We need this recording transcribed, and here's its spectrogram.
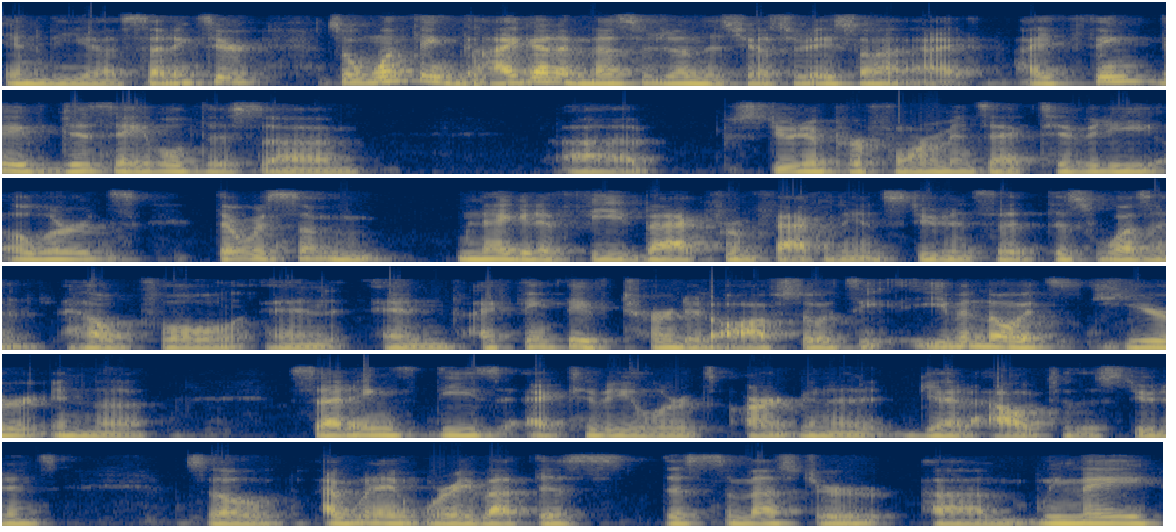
in the uh, settings here. So one thing, I got a message on this yesterday. So I, I think they've disabled this um, uh, student performance activity alerts. There was some negative feedback from faculty and students that this wasn't helpful. And, and I think they've turned it off. So it's even though it's here in the settings, these activity alerts aren't going to get out to the students. So I wouldn't worry about this this semester. Um, we may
